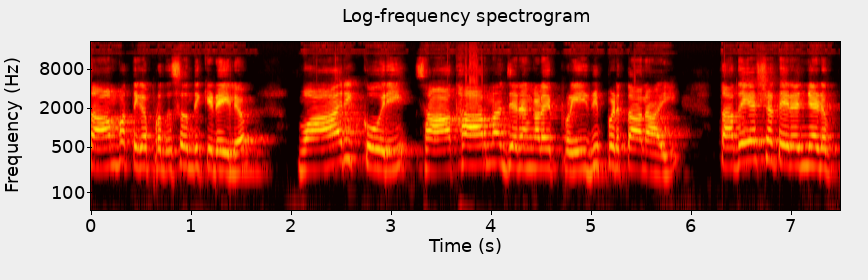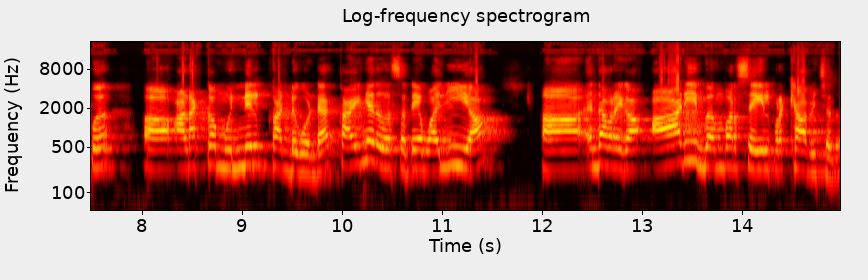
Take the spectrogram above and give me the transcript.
സാമ്പത്തിക പ്രതിസന്ധിക്കിടയിലും വാരിക്കോരി സാധാരണ ജനങ്ങളെ പ്രീതിപ്പെടുത്താനായി തദ്ദേശ തിരഞ്ഞെടുപ്പ് അടക്കം മുന്നിൽ കണ്ടുകൊണ്ട് കഴിഞ്ഞ ദിവസത്തെ വലിയ എന്താ പറയുക ആടി ബമ്പർ സെയിൽ പ്രഖ്യാപിച്ചത്.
